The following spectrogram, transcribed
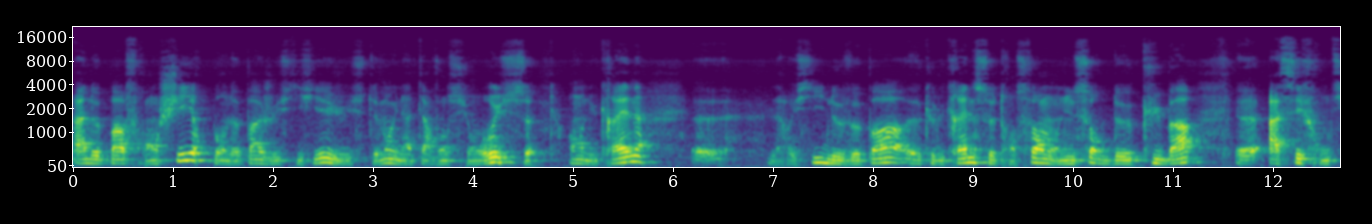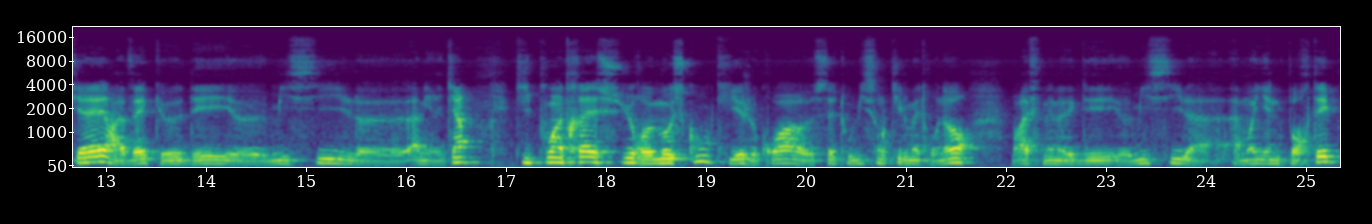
à ne pas franchir pour ne pas justifier justement une intervention russe en Ukraine. Euh, la Russie ne veut pas euh, que l'Ukraine se transforme en une sorte de Cuba euh, à ses frontières avec euh, des missiles américains qui pointeraient sur Moscou, qui est, je crois, 7 ou 800 km au nord. Bref, même avec des missiles à, moyenne portée,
